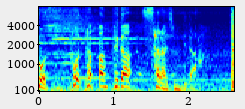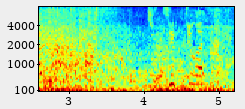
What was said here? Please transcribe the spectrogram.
곧 포탑 방패가 사라집니다. 집중하세요.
